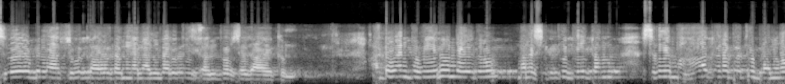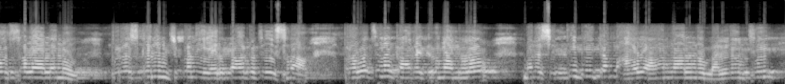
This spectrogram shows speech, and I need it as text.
శ్రేయభిలాషులు కావడం మనందరికీ సంతోషదాయకం. అటువంటి వీరు లేదు. మన శక్తిపీఠం శ్రీ మహాగణపతి బ్రహ్మోత్సవాలను పురస్కరించుకొని ఏర్పాటు చేసిన ప్రవచన కార్యక్రమంలో మన శక్తిపీఠం ఆహ్వానాలను మన్నించి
